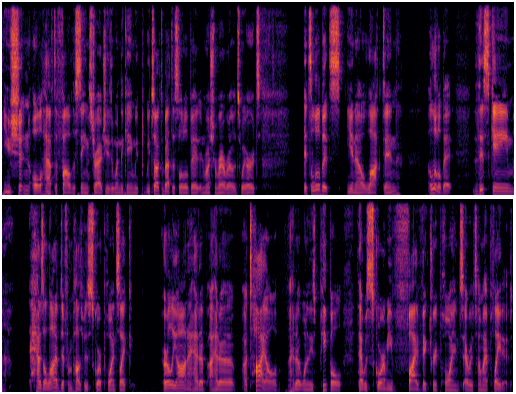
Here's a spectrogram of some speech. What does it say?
You shouldn't all have to follow the same strategy to win the game. We we talked about this a little bit in Russian Railroads, where it's it's a little bit you know locked in, a little bit. This game has a lot of different possibilities to score points. Like early on, I had a I had a, a tile. I had a, one of these people that was scoring me five victory points every time I played it,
